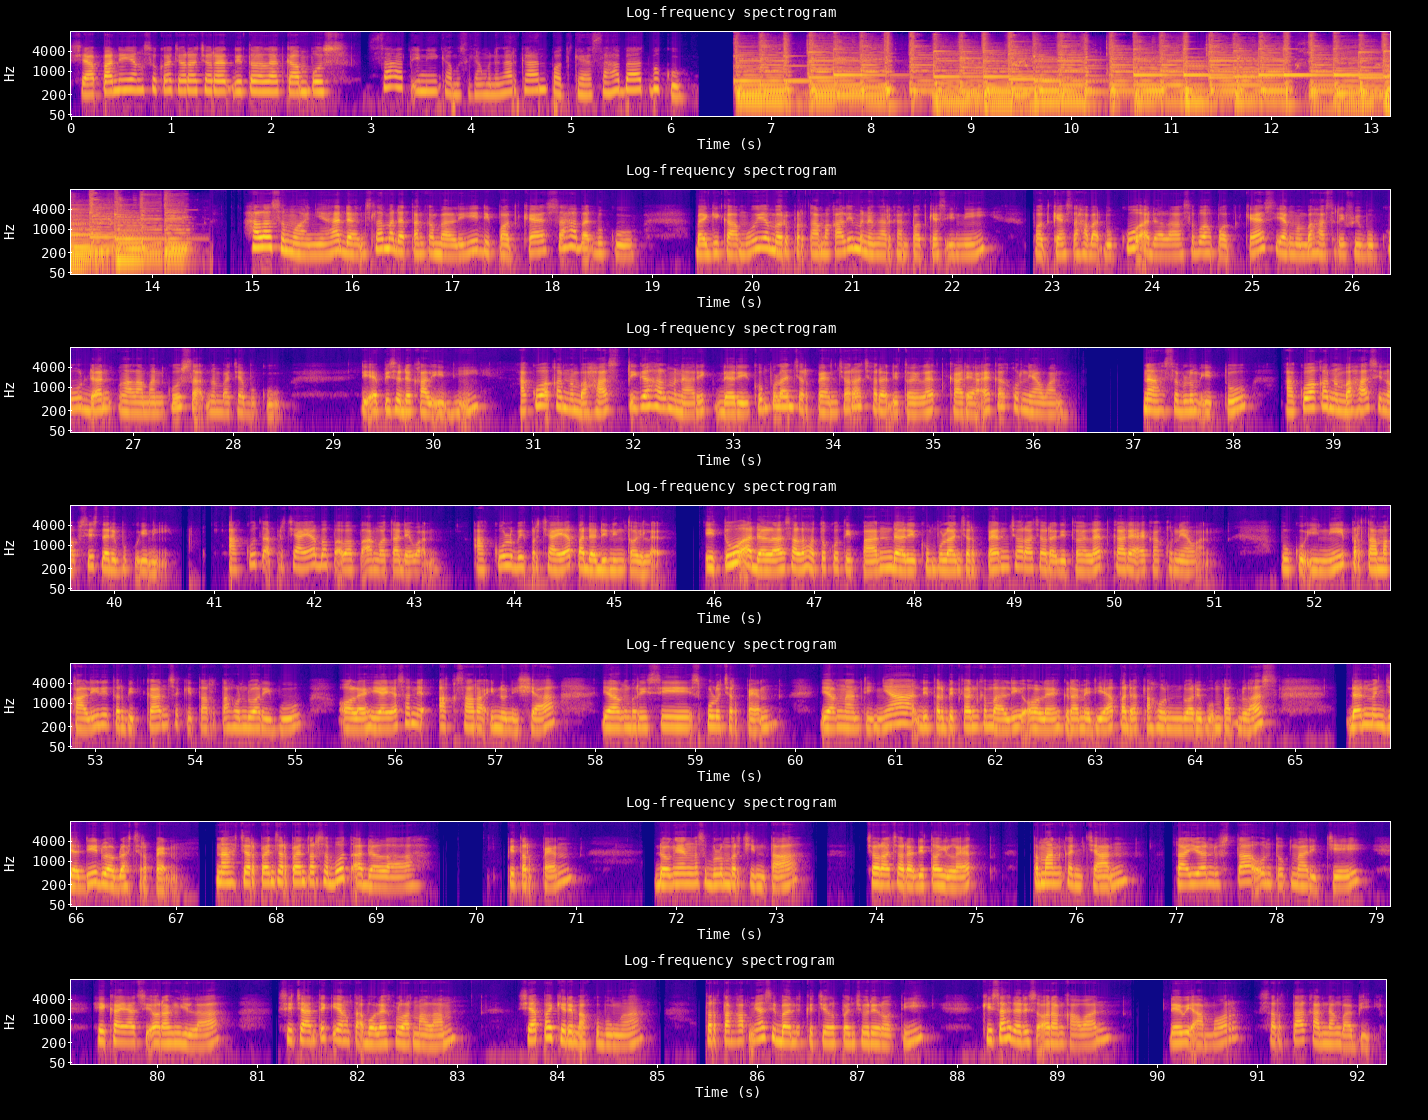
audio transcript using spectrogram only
Siapa nih yang suka coret-coret di toilet kampus? Saat ini kamu sedang mendengarkan podcast Sahabat Buku. Halo semuanya dan selamat datang kembali di podcast Sahabat Buku. Bagi kamu yang baru pertama kali mendengarkan podcast ini, podcast Sahabat Buku adalah sebuah podcast yang membahas review buku dan pengalamanku saat membaca buku. Di episode kali ini, aku akan membahas tiga hal menarik dari kumpulan cerpen coret-coret di toilet karya Eka Kurniawan. Nah, sebelum itu, aku akan membahas sinopsis dari buku ini. Aku tak percaya bapak-bapak anggota dewan. Aku lebih percaya pada dinding toilet. Itu adalah salah satu kutipan dari kumpulan cerpen coret-coret di toilet karya Eka Kurniawan. Buku ini pertama kali diterbitkan sekitar tahun 2000 oleh Yayasan Aksara Indonesia yang berisi 10 cerpen yang nantinya diterbitkan kembali oleh Gramedia pada tahun 2014 dan menjadi 12 cerpen. Nah, cerpen-cerpen tersebut adalah Peter Pan, Dongeng Sebelum Bercinta, Coret-coret di Toilet, Teman Kencan, Rayuan Dusta untuk Marice, Hikayat Si Orang Gila, Si Cantik Yang Tak Boleh Keluar Malam, Siapa Kirim Aku Bunga, Tertangkapnya Si Bandit Kecil Pencuri Roti, kisah dari seorang kawan, Dewi Amor, serta kandang babi.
